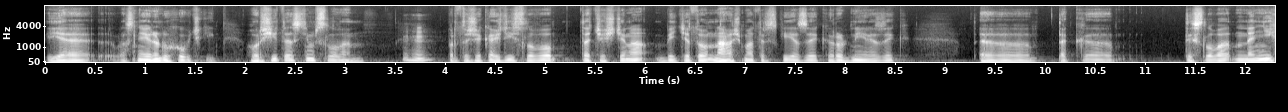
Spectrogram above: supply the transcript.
je vlastně jednoduchoučký. Horší to je s tím slovem, mm-hmm. protože každý slovo, ta čeština, byť je to náš materský jazyk, rodný jazyk, eh, tak eh, ty slova není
